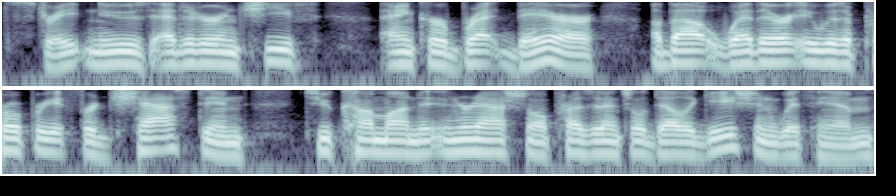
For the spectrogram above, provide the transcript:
straight news editor in chief anchor Bret Baier about whether it was appropriate for Chasten to come on an international presidential delegation with him.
